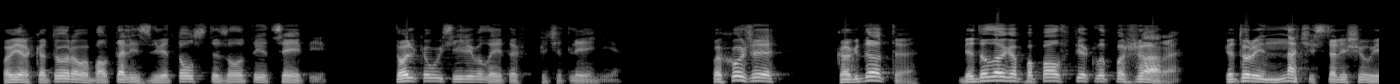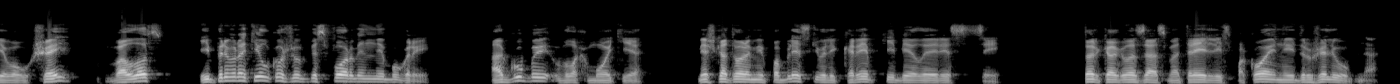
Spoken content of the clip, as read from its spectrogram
поверх которого болтались две толстые золотые цепи, только усиливало это впечатление. Похоже, когда-то бедолага попал в пекло пожара, который начисто лишил его ушей, волос и превратил кожу в бесформенные бугры, а губы в лохмотья, меж которыми поблескивали крепкие белые резцы. Только глаза смотрели спокойно и дружелюбно.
